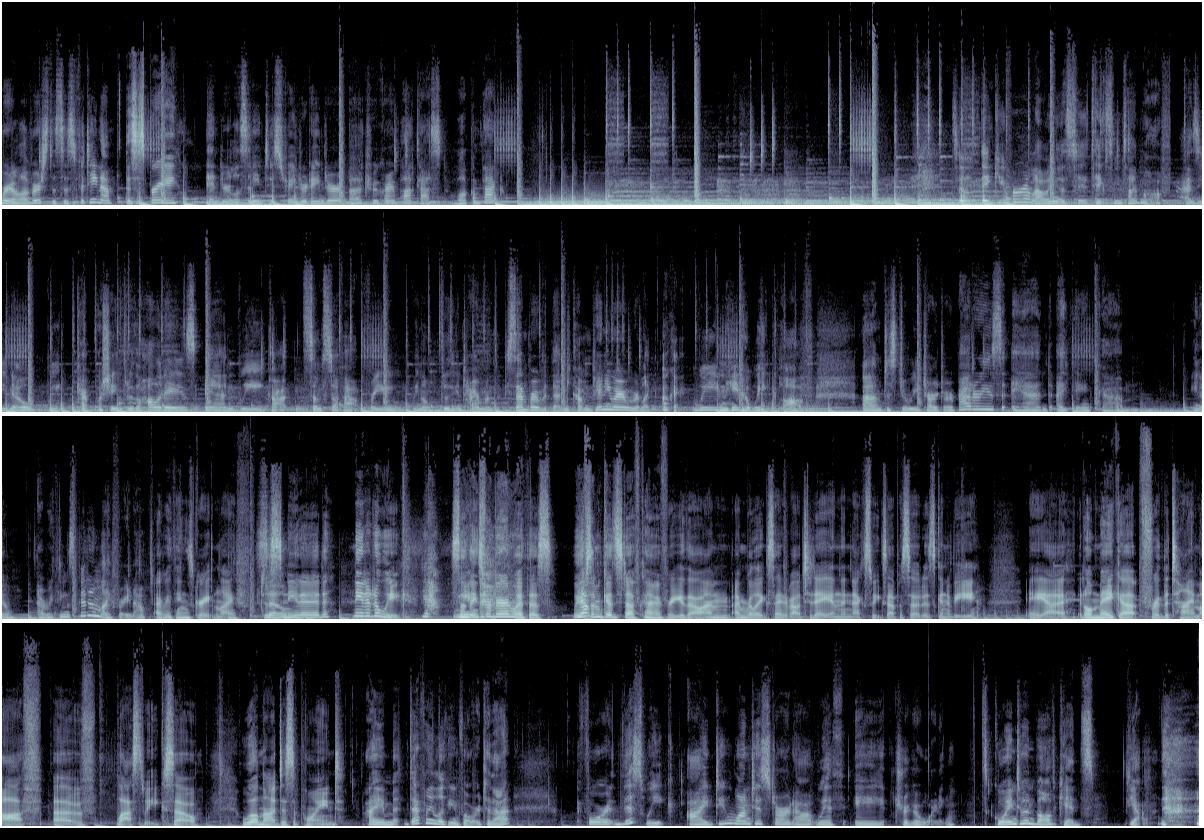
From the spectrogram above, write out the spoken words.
murder lovers. This is Fatina, This is Bree. and you're listening to Stranger Danger, a true crime podcast. Welcome back. So, thank you for allowing us to take some time off. As you know, we kept pushing through the holidays and we got some stuff out for you, you know, through the entire month of December. But then come January, we were like, okay, we need a week off um, just to recharge our batteries. And I think, um, you know, everything's good in life right now. Everything's great in life. Just So- needed needed a week. Yeah. So thanks for bearing with us. We have some good stuff coming for you though. I'm I'm really excited about today and the next week's episode is going to be a uh, it'll make up for the time off of last week. So will not disappoint. I'm definitely looking forward to that. For this week, I do want to start out with a trigger warning. It's going to involve kids. Yeah.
